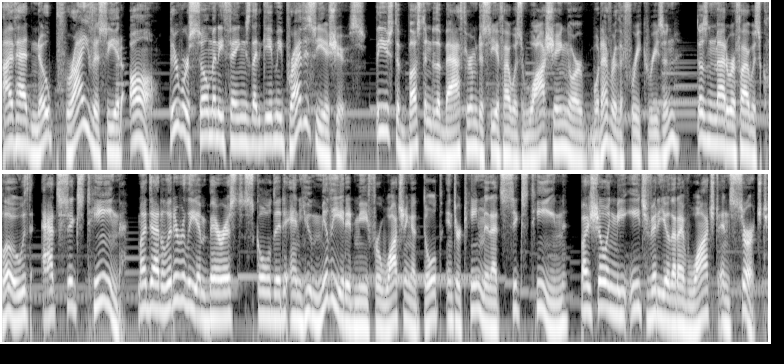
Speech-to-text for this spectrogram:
I've had no privacy at all. There were so many things that gave me privacy issues. They used to bust into the bathroom to see if I was washing or whatever the freak reason. Doesn't matter if I was clothed at 16. My dad literally embarrassed, scolded, and humiliated me for watching adult entertainment at 16 by showing me each video that I've watched and searched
